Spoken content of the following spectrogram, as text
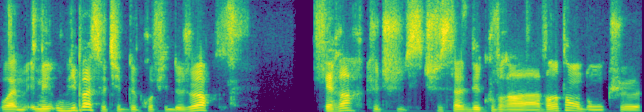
Ouais, mais, mais, oublie pas ce type de profil de joueur. C'est rare que tu, ça se découvre à 20 ans. Donc, euh,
